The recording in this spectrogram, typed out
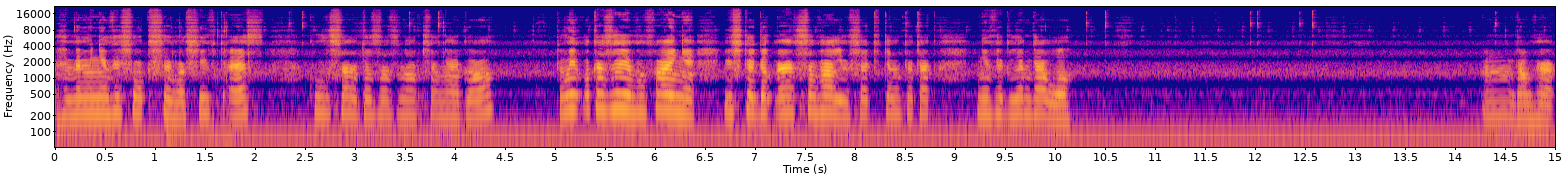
Żeby mi nie wyszło krzywo. Shift S, kursor do zaznaczonego. To mi pokazuje, bo fajnie, już to dopracowali, przedtem to tak nie wyglądało. Mm, dobra.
